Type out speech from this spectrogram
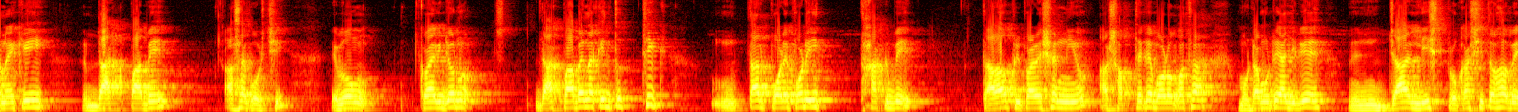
অনেকেই ডাক পাবে, আশা করছি। এবং কয়েকজন ডাক পাবে না, কিন্তু ঠিক তার পরে পরেই থাকবে। তারাও প্রিপারেশান নিও। আর সব থেকে বড় কথা, মোটামুটি আজকে যা লিস্ট প্রকাশিত হবে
